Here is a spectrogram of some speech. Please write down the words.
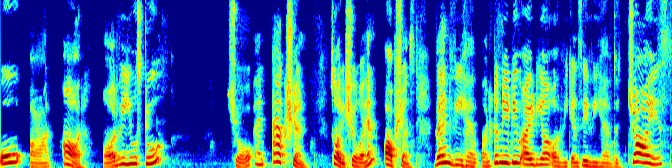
O R R or we use to show an action. Sorry show an options. When we have alternative idea or we can say we have the choice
